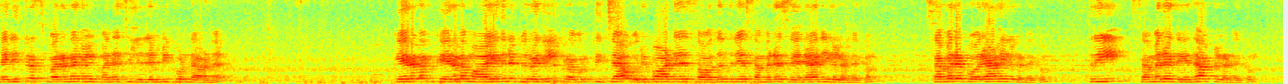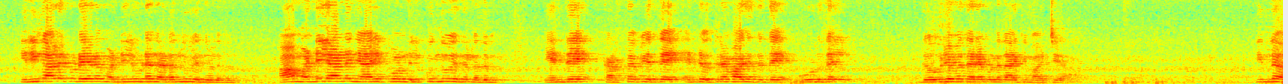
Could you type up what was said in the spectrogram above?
ചരിത്ര സ്മരണകൾ മനസ്സിലിരമ്പിക്കൊണ്ടാണ് കേരളം കേരളമായതിനു പിറകിൽ പ്രവർത്തിച്ച ഒരുപാട് സ്വാതന്ത്ര്യ സമര സേനാനികളടക്കം സമര പോരാളികളടക്കം സ്ത്രീ സമര നേതാക്കളടക്കം ഇരിങ്ങാലക്കുടയുടെ മണ്ണിലൂടെ നടന്നു എന്നുള്ളതും ആ മണ്ണിലാണ് ഞാനിപ്പോൾ നിൽക്കുന്നു എന്നുള്ളതും എന്റെ കർത്തവ്യത്തെ എന്റെ ഉത്തരവാദിത്തത്തെ കൂടുതൽ ഗൗരവതരമുള്ളതാക്കി മാറ്റുകയാണ് ഇന്ന്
